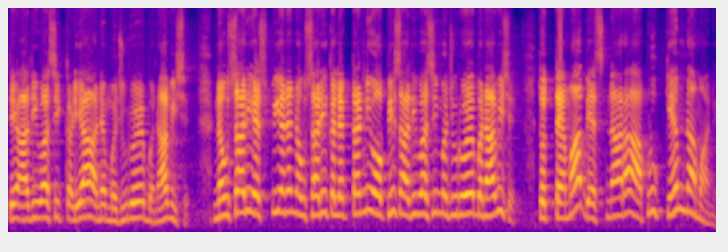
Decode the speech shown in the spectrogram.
તે આદિવાસી કડિયા અને મજૂરોએ બનાવી છે. નવસારી એસપી અને નવસારી કલેક્ટરની ઓફિસ આદિવાસી મજૂરોએ બનાવી છે. તો તેમાં બેસનારા આપણું કેમ ના માને?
